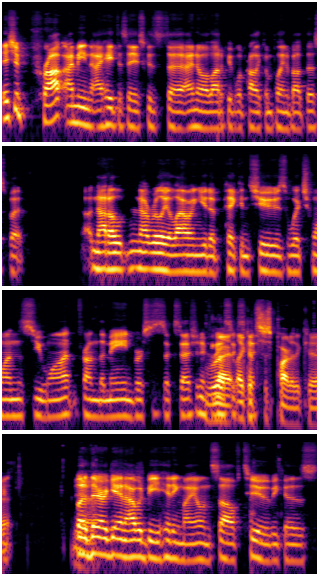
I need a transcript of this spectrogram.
They should prop. I mean, I hate to say this because uh, I know a lot of people would probably complain about this, but uh, not a, not really allowing you to pick and choose which ones you want from the main versus Succession. If you Right, like it's just part of the kit. But Yeah. there again, I would be hitting my own self too because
